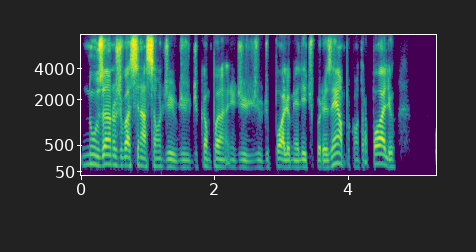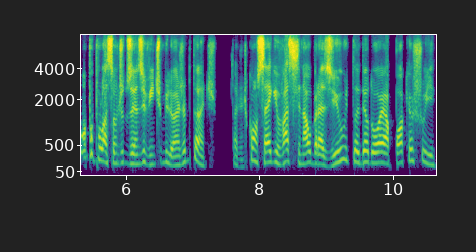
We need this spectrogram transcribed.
nos anos de vacinação de, de, de campanha de, de, de poliomielite, por exemplo, contra polio, uma população de 220 milhões de habitantes. Então, a gente consegue vacinar o Brasil, entendeu, do Oiapoque ao Chuí.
